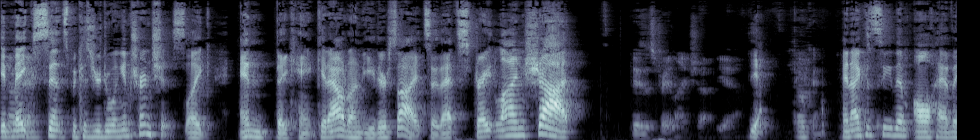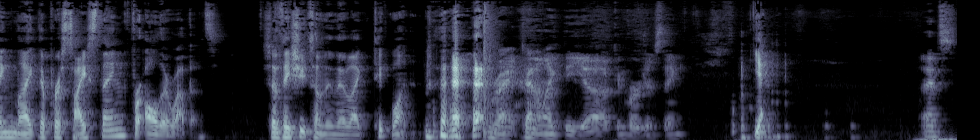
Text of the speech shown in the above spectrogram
It Okay. makes sense because you're doing in trenches. Like and they can't get out on either side. So that straight line shot Is a straight line shot. Yeah. Yeah. Okay. And I can see them all having like the precise thing for all their weapons. So if they shoot something, they're like, take one. Right. Kind of like the uh, convergence thing. Yeah. That's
